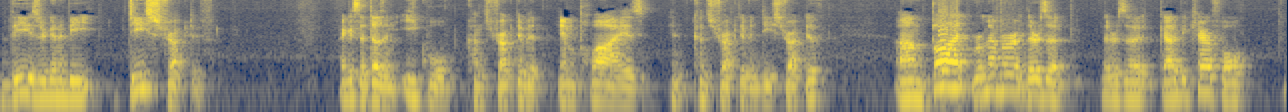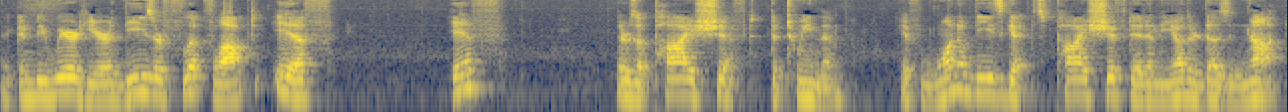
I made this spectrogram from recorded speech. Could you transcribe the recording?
These are going to be destructive. I guess that doesn't equal constructive, it implies constructive and destructive. Um, but remember, there's a there's a got to be careful. It can be weird here. These are flip-flopped if if there's a pi shift between them. If one of these gets pi shifted and the other does not.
